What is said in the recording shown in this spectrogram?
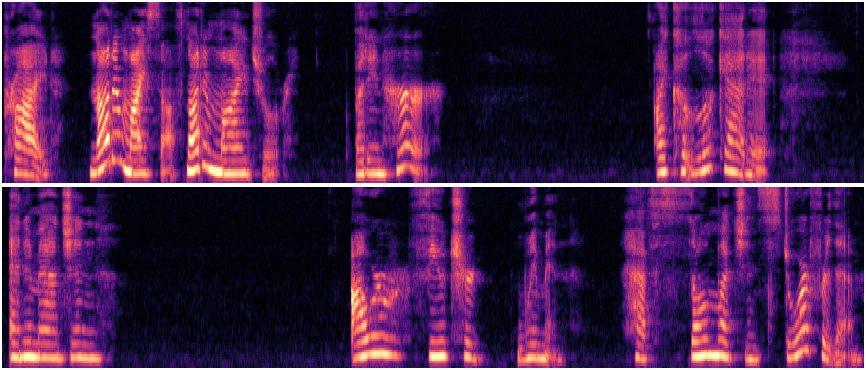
pride, not in myself, not in my jewelry, but in her. I could look at it and imagine our future women have so much in store for them.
